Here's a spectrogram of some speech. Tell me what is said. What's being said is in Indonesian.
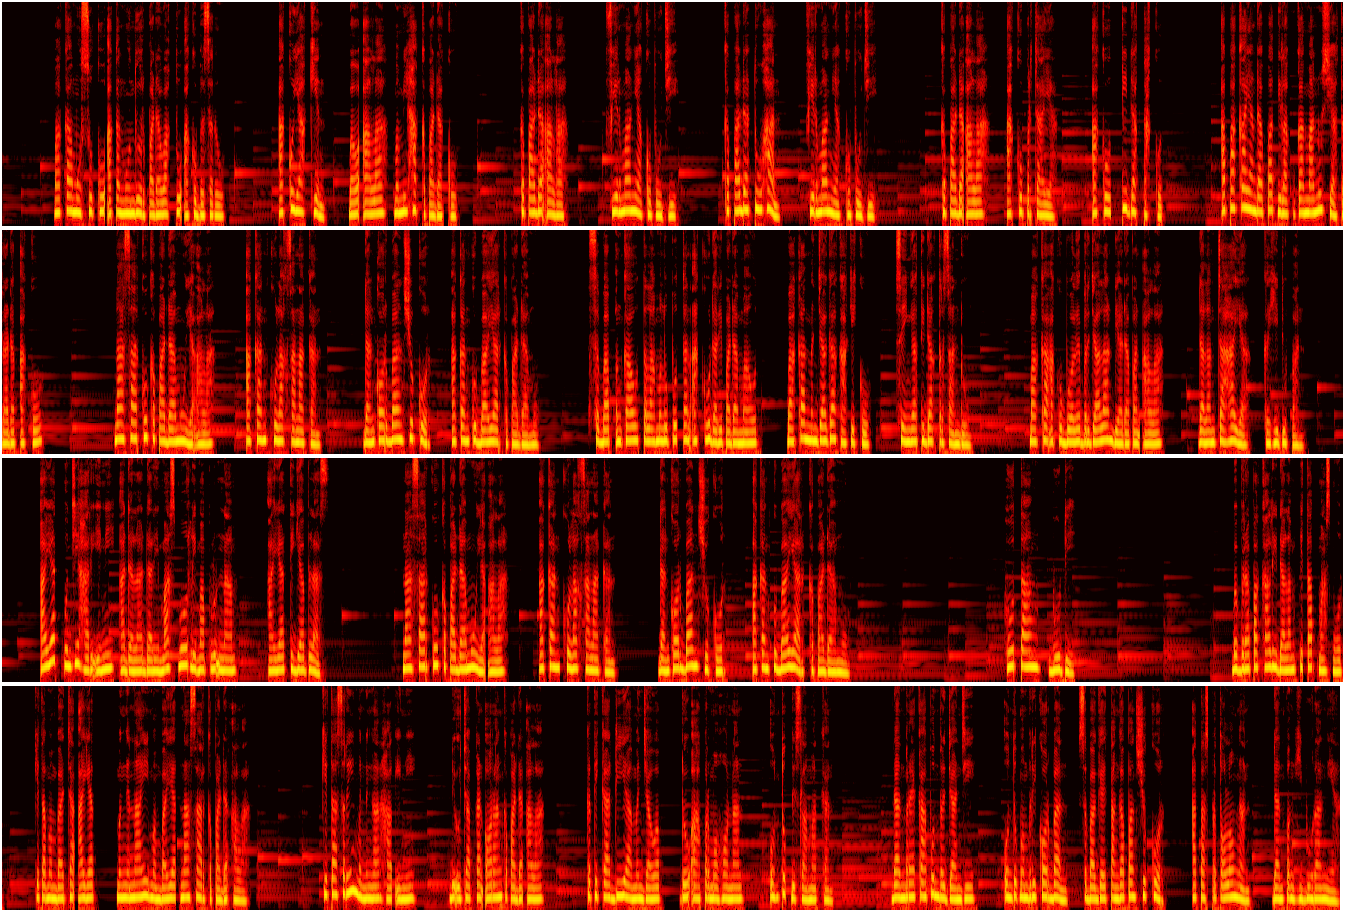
Maka musuhku akan mundur pada waktu aku berseru. Aku yakin bahwa Allah memihak kepadaku. Kepada Allah, firman-Nya kupuji. Kepada Tuhan, firman-Nya kupuji. Kepada Allah, aku percaya. Aku tidak takut Apakah yang dapat dilakukan manusia terhadap aku? Nasarku kepadamu ya Allah, akan kulaksanakan, dan korban syukur akan kubayar kepadamu. Sebab engkau telah meluputkan aku daripada maut, bahkan menjaga kakiku, sehingga tidak tersandung. Maka aku boleh berjalan di hadapan Allah dalam cahaya kehidupan. Ayat kunci hari ini adalah dari Mazmur 56 ayat 13. Nasarku kepadamu ya Allah akan kulaksanakan dan korban syukur akan kubayar kepadamu. Hutang budi Beberapa kali dalam kitab Mazmur kita membaca ayat mengenai membayar nasar kepada Allah. Kita sering mendengar hal ini diucapkan orang kepada Allah ketika Dia menjawab doa permohonan untuk diselamatkan, dan mereka pun berjanji untuk memberi korban sebagai tanggapan syukur atas pertolongan dan penghiburannya.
